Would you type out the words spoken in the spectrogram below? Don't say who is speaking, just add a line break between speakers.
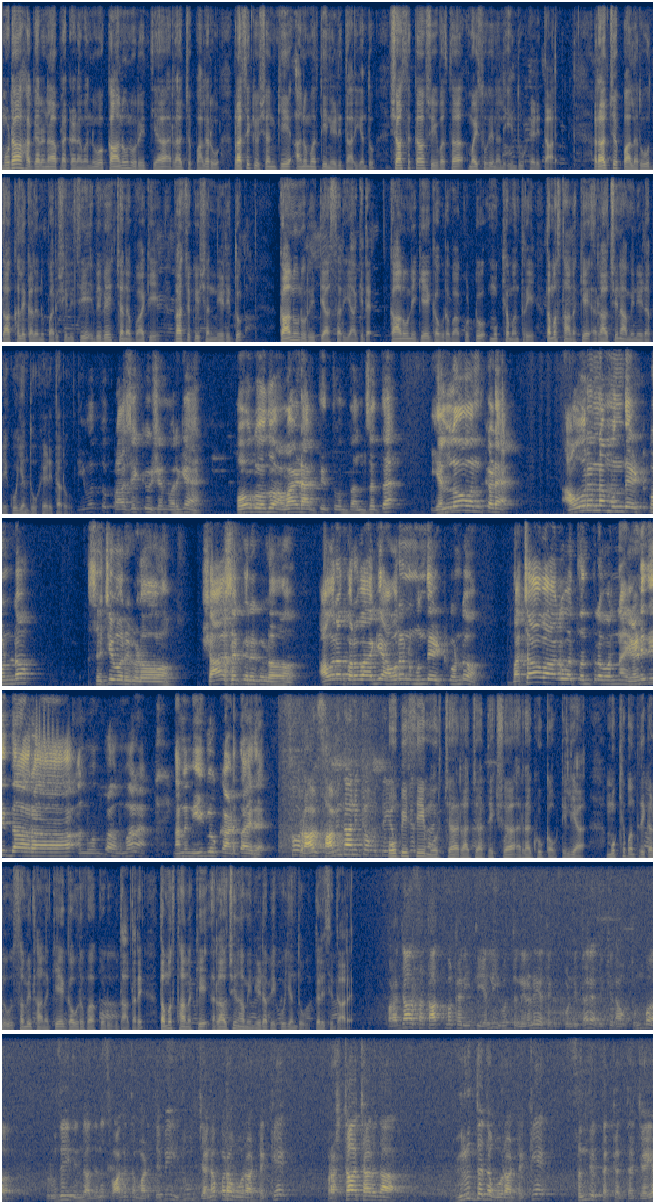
ಮುಡಾ ಹಗರಣ ಪ್ರಕರಣವನ್ನು ಕಾನೂನು ರೀತ್ಯ ರಾಜ್ಯಪಾಲರು ಪ್ರಾಸಿಕ್ಯೂಷನ್ಗೆ ಅನುಮತಿ ನೀಡಿದ್ದಾರೆ ಎಂದು ಶಾಸಕ ಶ್ರೀವತ್ಸ ಮೈಸೂರಿನಲ್ಲಿ ಇಂದು ಹೇಳಿದ್ದಾರೆ. ರಾಜ್ಯಪಾಲರು ದಾಖಲೆಗಳನ್ನು ಪರಿಶೀಲಿಸಿ ವಿವೇಚನವಾಗಿ ಪ್ರಾಸಿಕ್ಯೂಷನ್ ನೀಡಿದ್ದು ಕಾನೂನು ರೀತ್ಯ ಸರಿಯಾಗಿದೆ. ಕಾನೂನಿಗೆ ಗೌರವ ಕೊಟ್ಟು ಮುಖ್ಯಮಂತ್ರಿ ತಮ್ಮ ಸ್ಥಾನಕ್ಕೆ ರಾಜೀನಾಮೆ ನೀಡಬೇಕು ಎಂದು ಹೇಳಿದರು.
ಇವತ್ತು ಪ್ರಾಸಿಕ್ಯೂಷನ್ವರೆಗೆ ಹೋಗೋದು ಅವಾಯ್ಡ್ ಆಗ್ತಿತ್ತು ಅಂತ ಅನ್ಸುತ್ತೆ. ಎಲ್ಲೋ ಒಂದು ಕಡೆ ಅವರನ್ನ ಮುಂದೆ ಇಟ್ಕೊಂಡು ಸಚಿವರುಗಳು ಶಾಸಕರುಗಳು ಅವರ ಪರವಾಗಿ ಅವರನ್ನು ಮುಂದೆ ಇಟ್ಕೊಂಡು ಬಚಾವಾಗುವ ತಂತ್ರವನ್ನ ಹೆಣೆದಿದ್ದಾರಾ ಅನ್ನುವಂಥ ಅನುಮಾನ ನನ್ನನ್ನು ಈಗಲೂ ಕಾಡ್ತಾ ಇದೆ.
ಸೊ ರಾ- ಸಾಂವಿಧಾನಿಕ
ಒಬಿಸಿ ಮೋರ್ಚಾ ರಾಜ್ಯಾಧ್ಯಕ್ಷ ರಘು ಕೌಟಿಲ್ಯ ಮುಖ್ಯಮಂತ್ರಿಗಳು ಸಂವಿಧಾನಕ್ಕೆ ಗೌರವ ಕೊಡುವುದಾದರೆ ತಮ್ಮ ಸ್ಥಾನಕ್ಕೆ ರಾಜೀನಾಮೆ ನೀಡಬೇಕು ಎಂದು ತಿಳಿಸಿದ್ದಾರೆ.
ಪ್ರಜಾಸತ್ತಾತ್ಮಕ ರೀತಿಯಲ್ಲಿ ಇವತ್ತು ನಿರ್ಣಯ ತೆಗೆದುಕೊಂಡಿದ್ದಾರೆ. ಅದಕ್ಕೆ ನಾವು ತುಂಬ ಹೃದಯದಿಂದ ಅದನ್ನು ಸ್ವಾಗತ ಮಾಡ್ತೇವೆ ಇದು ಜನಪರ ಹೋರಾಟಕ್ಕೆ ಭ್ರಷ್ಟಾಚಾರದ ವಿರುದ್ಧದ ಹೋರಾಟಕ್ಕೆ ಸಂದಿರ್ತಕ್ಕಂಥ ಜಯ.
